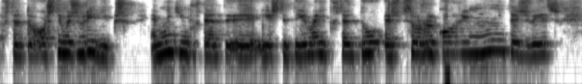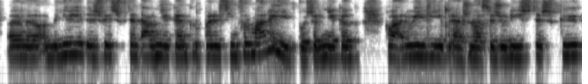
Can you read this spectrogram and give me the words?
portanto, aos temas jurídicos é muito importante eh, este tema e, portanto, as pessoas recorrem muitas vezes, eh, a maioria das vezes, portanto, à linha cancro para se informarem e depois a linha cancro, claro, envia para as nossas juristas que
